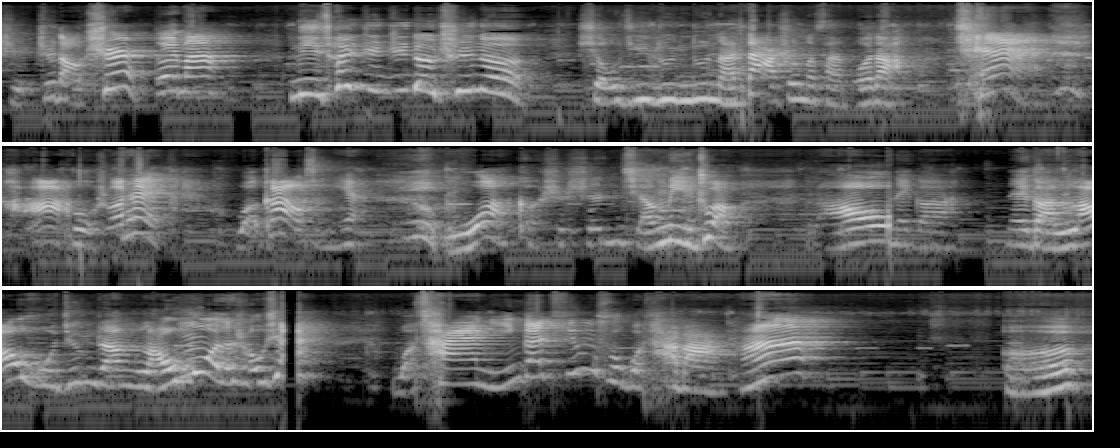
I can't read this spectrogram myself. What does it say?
只知道吃，对吗？你才只知道吃呢！小鸡墩墩啊，大声的反驳道：“切，好，不说这个，我告诉你，我可是身强力壮，老那个那个老虎警长老莫的手下。我猜你应该听说过他吧？啊？啊，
